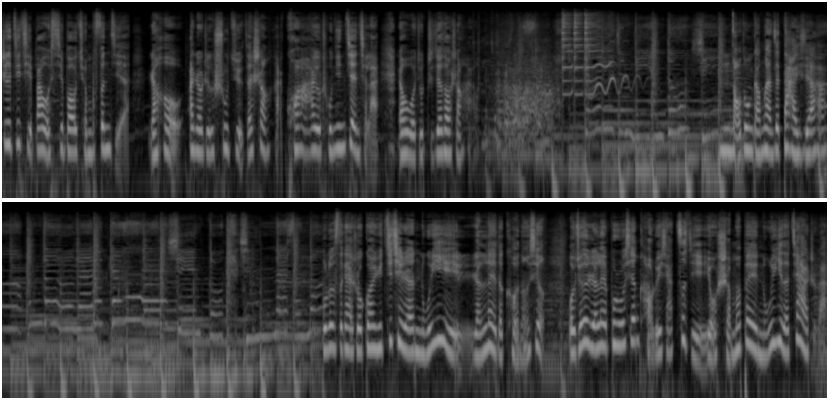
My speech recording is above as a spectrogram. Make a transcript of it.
这个机器把我细胞全部分解，然后按照这个数据在上海，咵又重新建起来，然后我就直接到上海了。脑洞敢不敢再大一些哈？布鲁斯盖说：“关于机器人奴役人类的可能性，我觉得人类不如先考虑一下自己有什么被奴役的价值吧。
